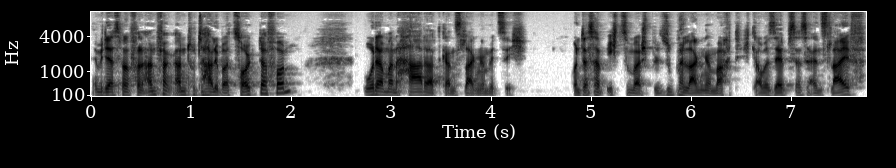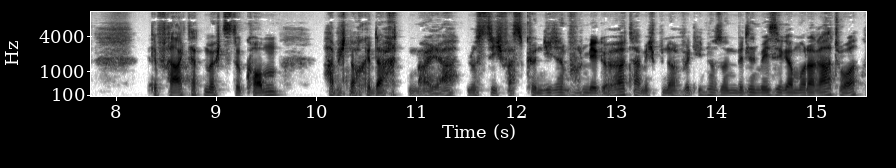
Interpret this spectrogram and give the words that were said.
entweder ist man von Anfang an total überzeugt davon oder man hadert ganz lange mit sich. Und das habe ich zum Beispiel super lang gemacht. Ich glaube, selbst als eins live gefragt hat, möchtest du kommen, habe ich noch gedacht, na ja, lustig, was können die denn von mir gehört haben? Ich bin doch wirklich nur so ein mittelmäßiger Moderator.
